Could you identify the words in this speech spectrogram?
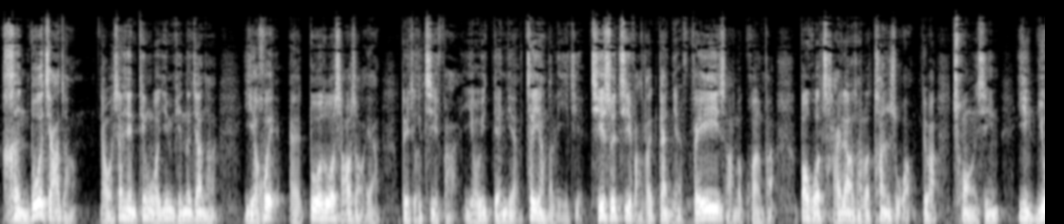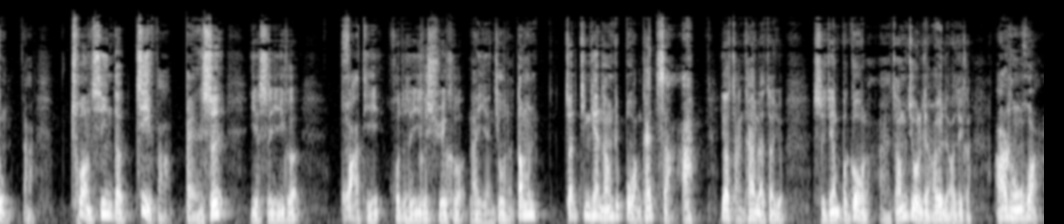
很多家长啊，我相信听我音频的家长也会，哎，多多少少呀，对这个技法有一点点这样的理解。其实技法的概念非常的宽泛，包括材料上的探索，对吧？创新应用啊。创新的技法本身也是一个话题或者是一个学科来研究的。咱们咱今天咱们就不往开展啊，要展开了这就时间不够了。哎，咱们就聊一聊这个儿童画，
